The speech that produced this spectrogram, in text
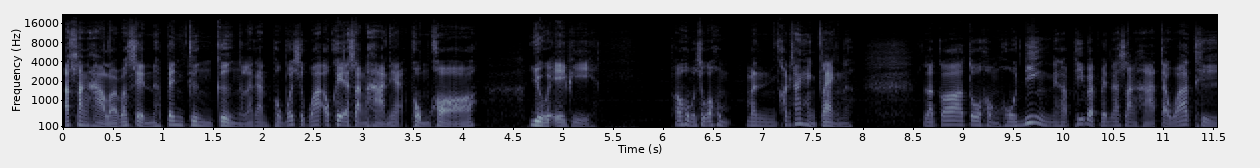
อสังหาร้อยเปอร์เซ็นต์นะเป็นกึ่งกึ่งแล้วกัน ผมก็รู้สึกว่าโอเคอสังหาเนี่ยผมขออยู่กับ AP เพราะผมรู้สึกว่าผมมันค่อนข้างแข็งแกร่งเนะแล้วก็ตัวของโฮดดิ้งนะครับที่แบบเป็นอสังหาแต่ว่าถือ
